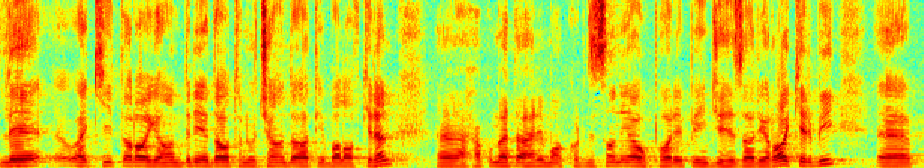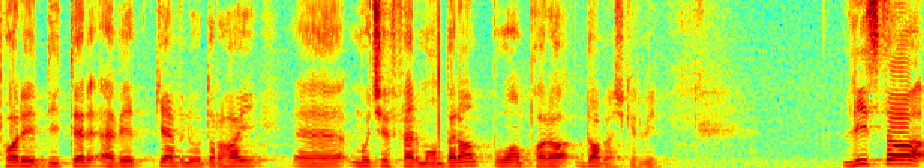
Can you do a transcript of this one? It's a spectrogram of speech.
لی وکی ترای هندنی دات نوچان داتی بالاف کرن. حکومت هرما کردستانی او پاره پینجی هزاری را کر بی پاره دیتر اوید کفن و درهای موچه فرمان برام بوان پارا دابش کر بین لیستا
